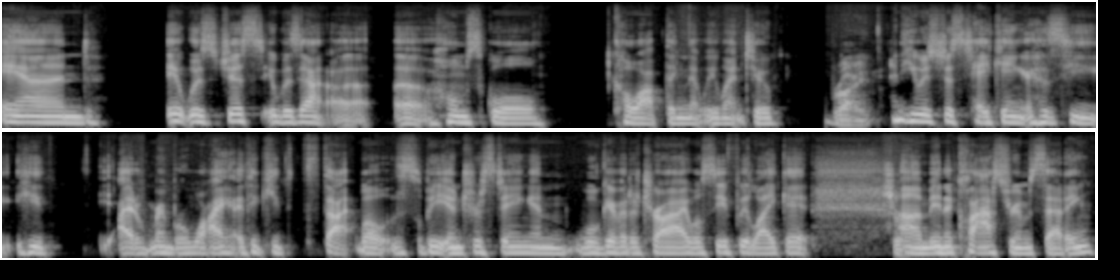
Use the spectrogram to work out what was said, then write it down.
and it was just, it was at a, a homeschool co op thing that we went to. Right. And he was just taking because he he I don't remember why. I think he thought, well, this will be interesting and we'll give it a try. We'll see if we like it sure. um, in a classroom setting.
